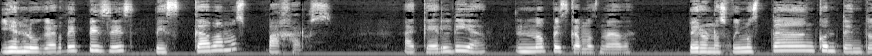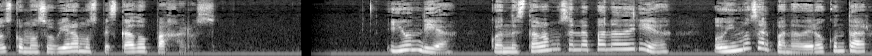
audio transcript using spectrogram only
y en lugar de peces pescábamos pájaros. Aquel día no pescamos nada, pero nos fuimos tan contentos como si hubiéramos pescado pájaros. Y un día, cuando estábamos en la panadería, Oímos al panadero contar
